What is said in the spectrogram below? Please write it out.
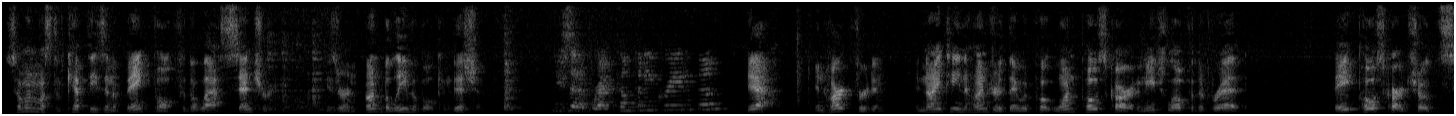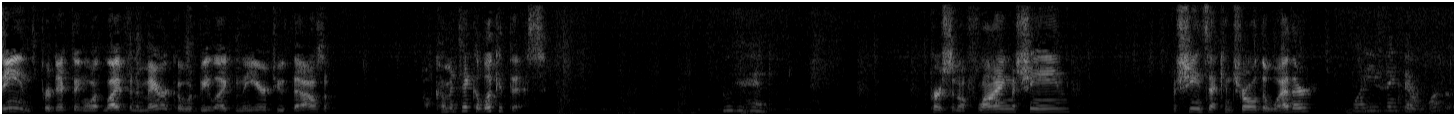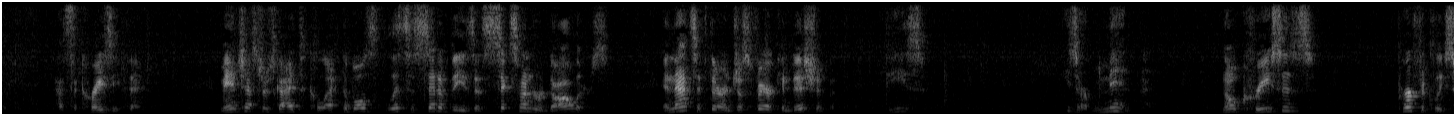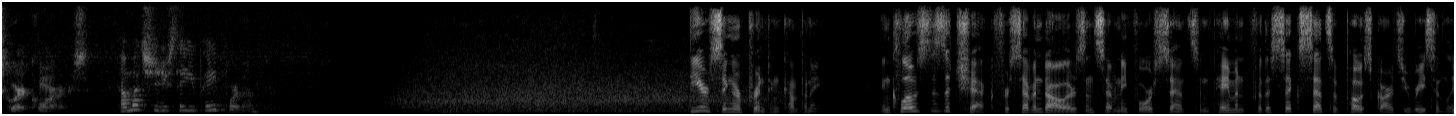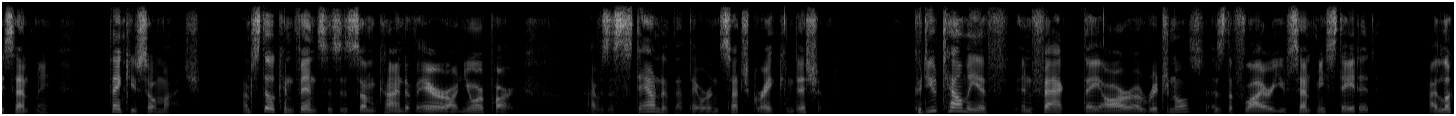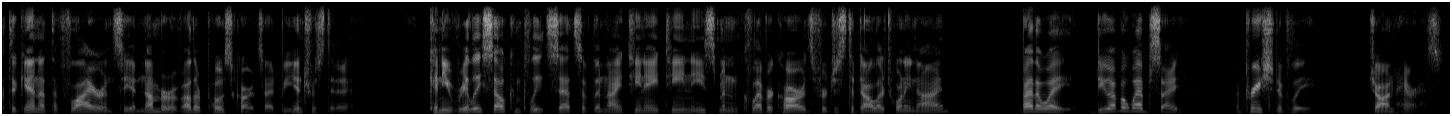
Someone must have kept these in a bank vault for the last century. These are in unbelievable condition. You said a bread company created them? Yeah, in Hartford in, in 1900 they would put one postcard in each loaf of their bread. The eight postcards showed scenes predicting what life in America would be like in the year 2000. Oh, come and take a look at this. Move your hand. Personal flying machine, machines that controlled the weather. What do you think they're worth? That's the crazy thing. Manchester's Guide to Collectibles lists a set of these as $600. And that's if they're in just fair condition. But these, these are mint. No creases, perfectly square corners. How much did you say you paid for them? Dear Singer Printing Company, Enclosed is a check for $7.74 in payment for the six sets of postcards you recently sent me. Thank you so much. I'm still convinced this is some kind of error on your part. I was astounded that they were in such great condition. Could you tell me if, in fact, they are originals, as the flyer you sent me stated? I looked again at the flyer and see a number of other postcards I'd be interested in. Can you really sell complete sets of the 1918 Eastman Clever cards for just $1.29? By the way, do you have a website? Appreciatively, John Harris.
